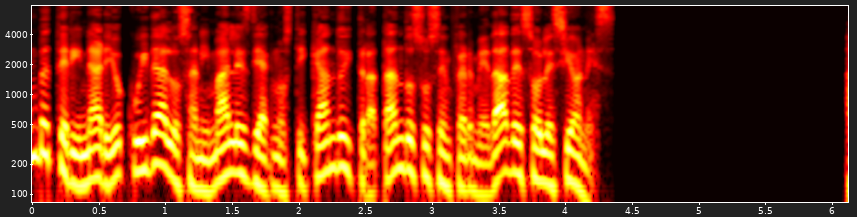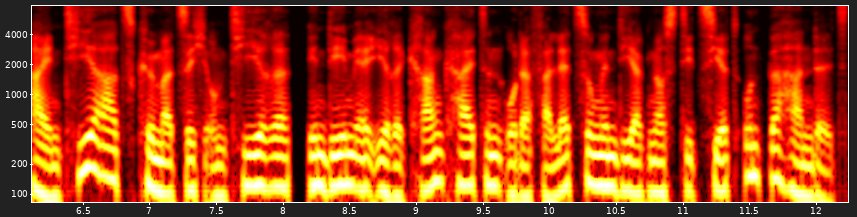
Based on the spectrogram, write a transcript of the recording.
Un veterinario cuida a los animales diagnosticando y tratando sus enfermedades o lesiones. Ein Tierarzt kümmert sich um Tiere, indem er ihre Krankheiten oder Verletzungen diagnostiziert und behandelt.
